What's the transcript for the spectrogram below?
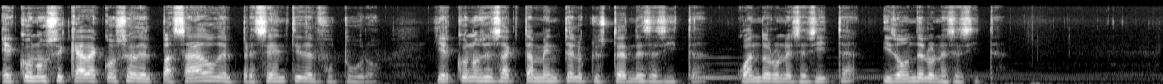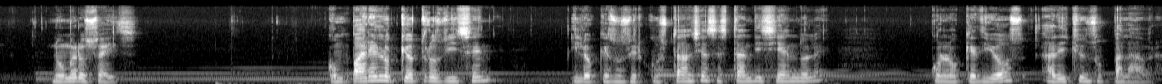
Él conoce cada cosa del pasado, del presente y del futuro. Y Él conoce exactamente lo que usted necesita, cuándo lo necesita y dónde lo necesita. Número 6. Compare lo que otros dicen y lo que sus circunstancias están diciéndole con lo que Dios ha dicho en su palabra.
